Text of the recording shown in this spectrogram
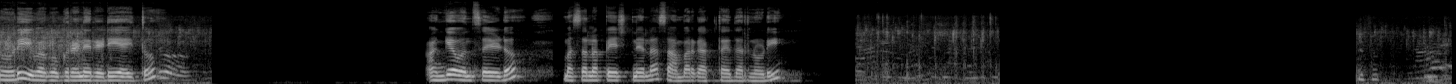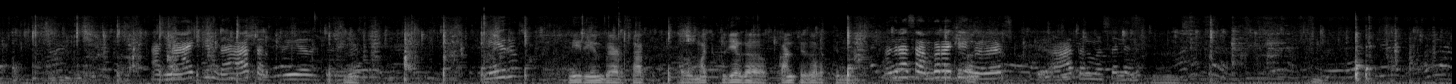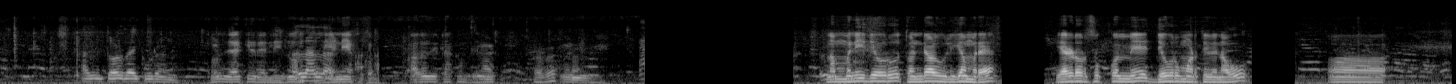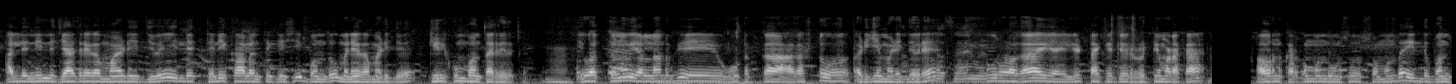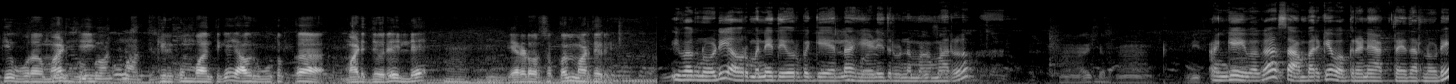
ನೋಡಿ ಇವಾಗ ಒಗ್ಗರಣೆ ರೆಡಿ ಆಯಿತು. ಹಂಗೆ ಒಂದು ಸೈಡು ಮಸಾಲ ಪೇಸ್ಟ್ನೆಲ್ಲ ಸಾಂಬಾರ್ಗೆ ಹಾಕ್ತಾ ಇದ್ದಾರೆ ನೋಡಿ. ನೀರು? ನೀರು ಏನು ಬೇಡ ಸಾಕು. ಅದು ಮತ್ತೆ ಕುದಿಯಾಗ ಕಾಣ್ತಿದ್ದ ಬರ್ತೀನಿ ಅಂದ್ರೆ ಸಾಂಬಾರು ಹಾಕಿ ಆತಲ್ಲ ಮಸಾಲೆ ಅದನ್ನ ತೊಳೆದು ಹಾಕಿ ಬಿಡೋಣ. ತೊಳೆದು ಹಾಕಿದ್ರೆ ಅಲ್ಲಿ ಇದು ಎಣ್ಣೆ ಹಾಕ್ತಾರೆ ಅದೊಂದು ಇಟ್ಟು ಹಾಕೊಂಡ್ರಿ ನಮ್ಮ ಮನೆ ದೇವರು ತೊಂಡಾಳು ಹುಲಿಗಮ್ಮರೆ. ಎರಡು ವರ್ಷಕ್ಕೊಮ್ಮೆ ದೇವರು ಮಾಡ್ತೀವಿ ನಾವು. ಆ, ಅಲ್ಲಿ ನಿನ್ನೆ ಜಾತ್ರೆಗ ಮಾಡಿದ್ವಿ ಇಲ್ಲಿ ತಲೆ ಕಾಲು ಅಂತ ಕೇಸಿ ಬಂದು ಮನೆಯಾಗ ಮಾಡಿದ್ದೇವೆ. ಕಿರಿಕುಂಬ ಅಂತಾರೆ ಇದಕ್ಕೆ. ಇವತ್ತು ಎಲ್ಲರಿಗೂ ಊಟಕ್ಕೆ ಆಗಷ್ಟು ಅಡಿಗೆ ಮಾಡಿದ್ದೇವ್ರಿ. ಊರೊಳಗ ಹಿಟ್ಟು ಹಾಕಿದ್ದೇವ್ರಿ ರೊಟ್ಟಿ ಮಾಡಕ. ಅವ್ರನ್ನ ಕರ್ಕೊಂಬಂದು ಉಣಿಸೋ ಸಂಬಂಧ ಇಲ್ಲಿ ಬಂದ್ಕಿ ಊರಾಗ ಮಾಡಿಸಿ ಕಿರಿಕುಂಬ ಅಂತಿಗೆ ಅವ್ರಿಗೆ ಊಟಕ್ಕೆ ಮಾಡಿದ್ದೇವ್ರಿ ಇಲ್ಲಿ. ಎರಡು ವರ್ಷಕ್ಕೊಮ್ಮೆ ಮಾಡ್ತೇವ್ರಿ. ಇವಾಗ ನೋಡಿ ಅವ್ರ ಮನೆ ದೇವ್ರ ಬಗ್ಗೆ ಎಲ್ಲ ಹೇಳಿದರು ನಮ್ಮ ಅಮ್ಮಾರು ಹಂಗೆ ಇವಾಗ ಸಾಂಬಾರಿಗೆ ಒಗ್ಗರಣೆ ಆಗ್ತಾ ಇದ್ದಾರೆ ನೋಡಿ.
